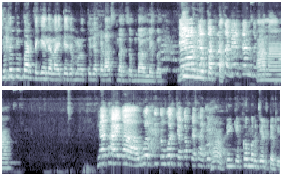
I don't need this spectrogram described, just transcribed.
तुझं बी पार्ट गेलेला आहे त्याच्यामुळे तुझ्याकडे असणार समजा अवेलेबल हे घेऊन आपल्या येऊ पट्टा. कमरेचा बेल्ट आणतो हा ना. ह्यात आहे का? वर तिथं वरच्या कप्प्यात आहे हा पिंकी कमर बेल्ट बी.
